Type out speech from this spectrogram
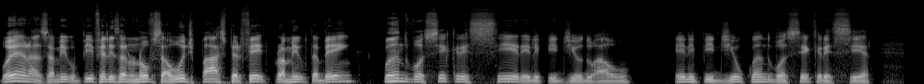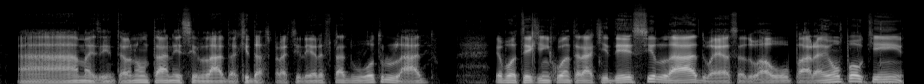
Buenas, amigo Pi. Feliz ano novo, saúde, paz, perfeito. Pro amigo também. Quando você crescer, ele pediu do Raul. Ele pediu quando você crescer. Ah, mas então não tá nesse lado aqui das prateleiras, tá do outro lado. Eu vou ter que encontrar aqui desse lado essa do Raul. Para aí um pouquinho.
